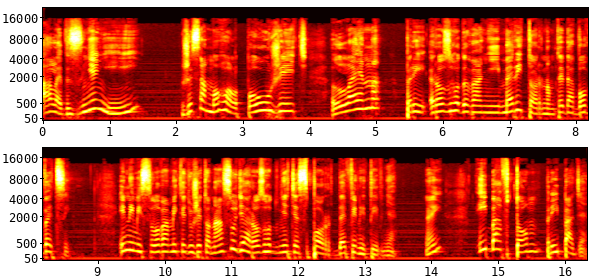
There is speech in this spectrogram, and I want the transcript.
ale v znení, že sa mohol použiť len pri rozhodovaní meritornom, teda vo veci. Inými slovami, keď už je to na súde a rozhodnete spor definitívne. Hej? Iba v tom prípade.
